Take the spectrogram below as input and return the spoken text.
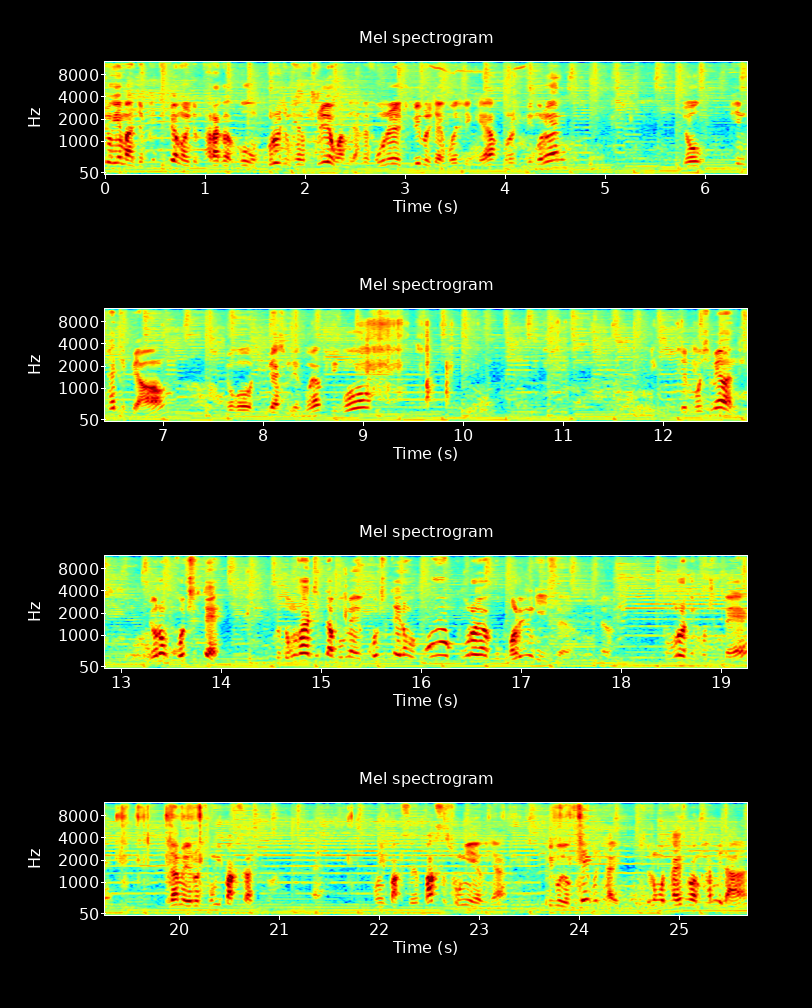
이쪽에만 좀 페트병을 좀 달아갖고 물을 좀 계속 주려고 합니다. 그래서 오늘 준비물 제가 보여드릴게요. 오늘 준비물은 요 빈 페트병. 요거 준비하시면 되고요. 그리고 여기 보시면 요런 고추대. 그 농사 짓다 보면 고추대 이런 거 꼭 구부러져갖고 버리는 게 있어요. 구부러진 고추대. 그 다음에 이런 종이 박스 같은 거. 네. 종이 박스. 박스 종이에요 그냥 그리고 요 케이블 타이 이런 거 다이소 가면 팝니다.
